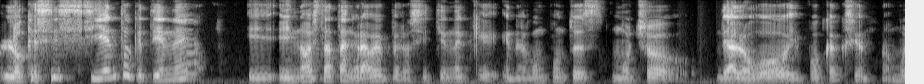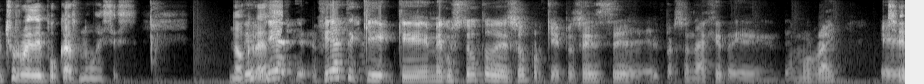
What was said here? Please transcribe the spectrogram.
lo que sí siento que tiene, y, y no está tan grave, pero sí tiene que en algún punto es mucho diálogo y poca acción, ¿no? Mucho ruido y pocas nueces. ¿No crees? Fíjate, fíjate que, que me gustó todo eso porque pues es eh, el personaje de, de Murray eh, Sí.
